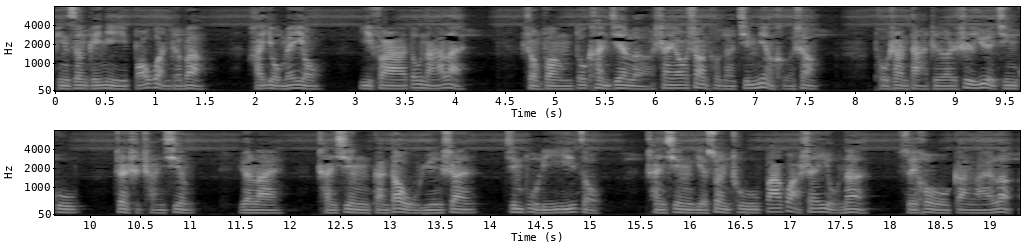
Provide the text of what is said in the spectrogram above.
贫僧给你保管着吧，还有没有？一发都拿来。”双方都看见了山腰上头的金面和尚，头上打着日月金箍，正是禅性。原来禅性赶到五云山，金不离已走，禅性也算出八卦山有难。随后赶来了，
